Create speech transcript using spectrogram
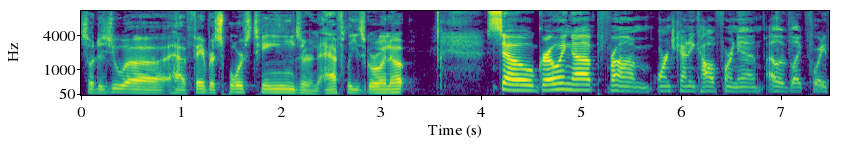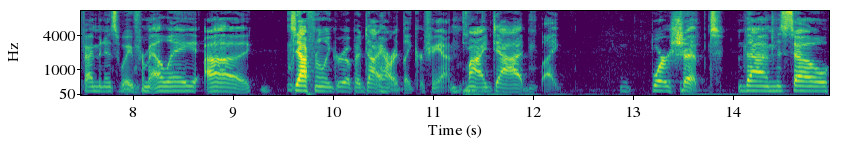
So, did you uh, have favorite sports teams or athletes growing up? So, growing up from Orange County, California, I lived like 45 minutes away from LA. Uh, definitely grew up a diehard Laker fan. My dad, like, worshipped them. So,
